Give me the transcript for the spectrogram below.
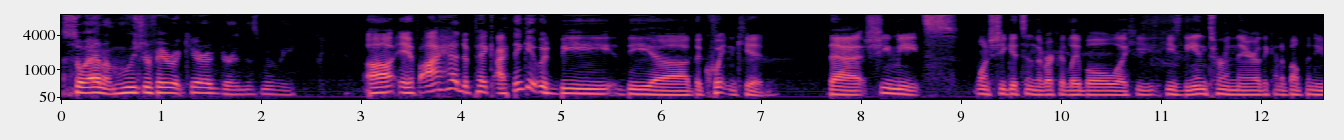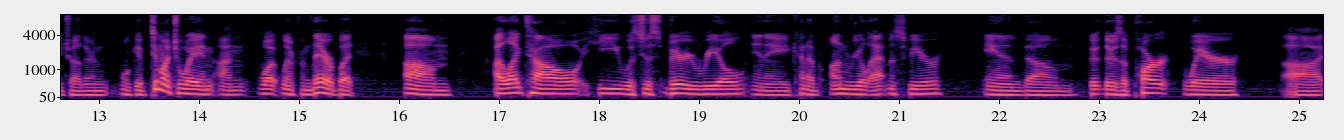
So, Adam, who's your favorite character in this movie? Uh, if I had to pick, I think it would be the uh, the Quentin kid that she meets once she gets in the record label. Uh, he he's the intern there. They kind of bump into each other, and won't give too much away in, on what went from there. But um, I liked how he was just very real in a kind of unreal atmosphere. And um, there's a part where uh,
